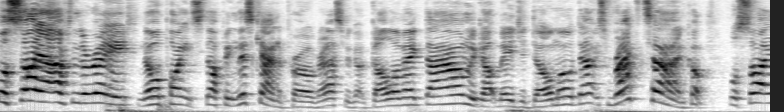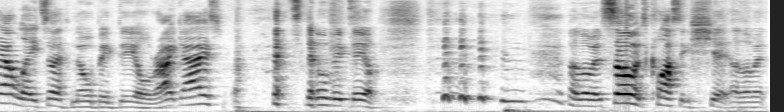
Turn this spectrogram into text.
we'll sort it out after the raid. No point in stopping this kind of progress. We've got Golemagg down. We've got Major Domo down. It's rag time. Come, we'll sort it out later. No big deal, right, guys? it's no big deal. I love it. So much classic shit. I love it.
